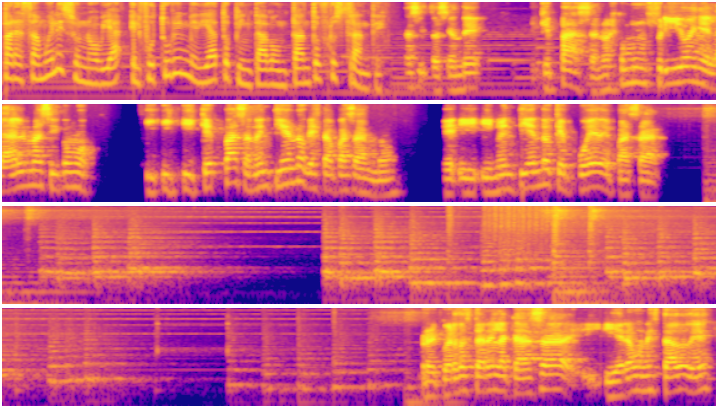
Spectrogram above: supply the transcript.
para Samuel y su novia el futuro inmediato pintaba un tanto frustrante. La situación de ¿qué pasa? ¿No? Es como un frío en el alma, así como, ¿y, qué pasa? No entiendo qué está pasando eh, y, y no entiendo qué puede pasar. Recuerdo estar en la casa y era un estado de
